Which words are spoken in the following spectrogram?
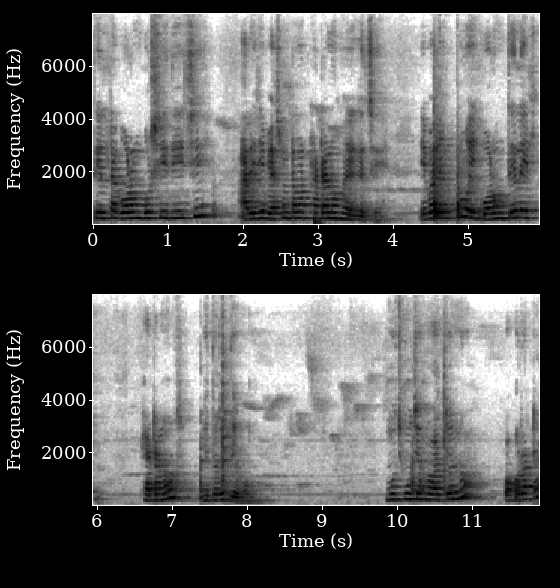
তেলটা গরম বসিয়ে দিয়েছি, আর এই যে বেসনটা আমার ফাটানো হয়ে গেছে, এবার একটু এই গরম তেল এই ফেটানোর ভেতরে দেব। মুচমুচে হওয়ার জন্য পকোড়াটা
